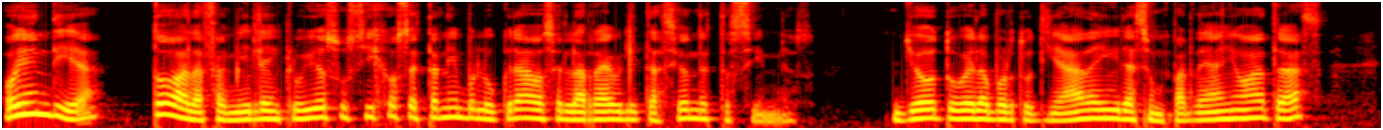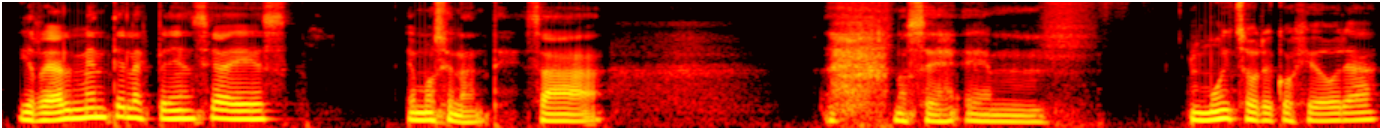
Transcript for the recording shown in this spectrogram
Hoy en día, toda la familia, incluidos sus hijos, están involucrados en la rehabilitación de estos simios. Yo tuve la oportunidad de ir hace un par de años atrás y realmente la experiencia es emocionante. O sea, no sé, em, muy sobrecogedora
